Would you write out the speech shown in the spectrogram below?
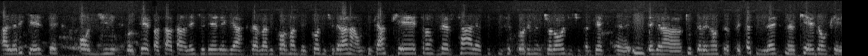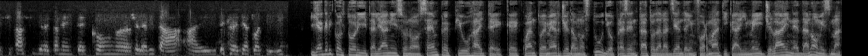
alle richieste, oggi, poiché è passata la legge delega per la riforma del codice della nautica, che è trasversale a tutti i settori merceologici perché eh, integra tutte le nostre aspettative, eh, chiedo che si passi direttamente con eh, celerità ai decreti attuativi. Gli agricoltori italiani sono sempre più high-tech quanto emerge da uno studio presentato dall'azienda informatica ImageLine e da Nomisma,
